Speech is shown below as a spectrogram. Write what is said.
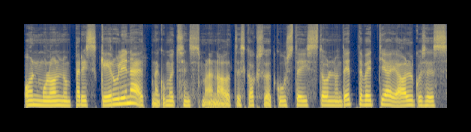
on mul olnud päris keeruline, et nagu ma ütlesin, siis ma olen alates kaks tuhat kuusteist olnud ettevõtja ja alguses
